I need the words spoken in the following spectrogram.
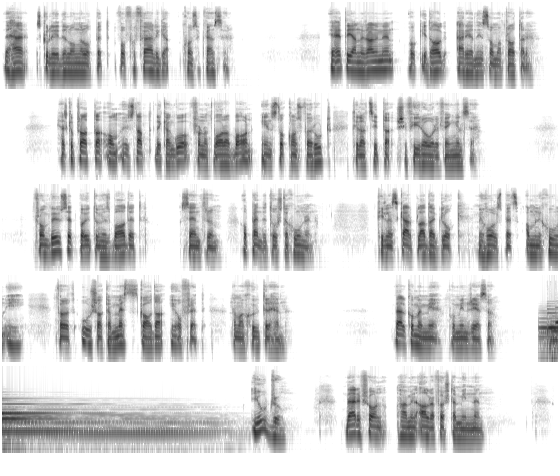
Det här skulle i det långa loppet få förfärliga konsekvenser. Jag heter Janne Ranninen och idag är jag din sommarpratare. Jag ska prata om hur snabbt det kan gå från att vara barn i en Stockholmsförort till att sitta 24 år i fängelse. Från buset på utomhusbadet, centrum och pendeltågsstationen till en skarpladdad Glock med hålspetsammunition i för att orsaka mest skada i offret när man skjuter henne. Välkommen med på min resa. Jordro Därifrån har jag mina allra första minnen.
